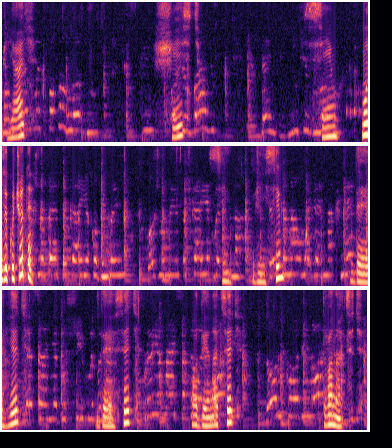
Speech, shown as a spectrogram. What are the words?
п'ять, шість, сім. Музику чути? Сім, вісім, дев'ять, десять, одинадцять, дванадцять.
